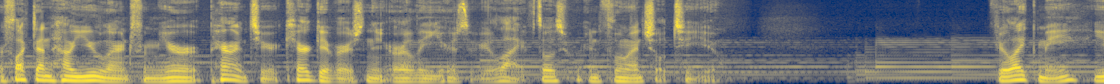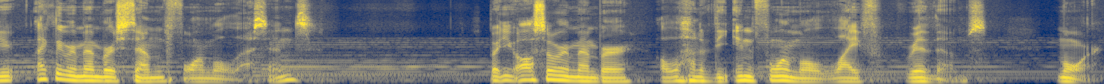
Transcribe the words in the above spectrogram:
Reflect on how you learned from your parents or your caregivers in the early years of your life. Those were influential to you. If you're like me, you likely remember some formal lessons, but you also remember a lot of the informal life rhythms more.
